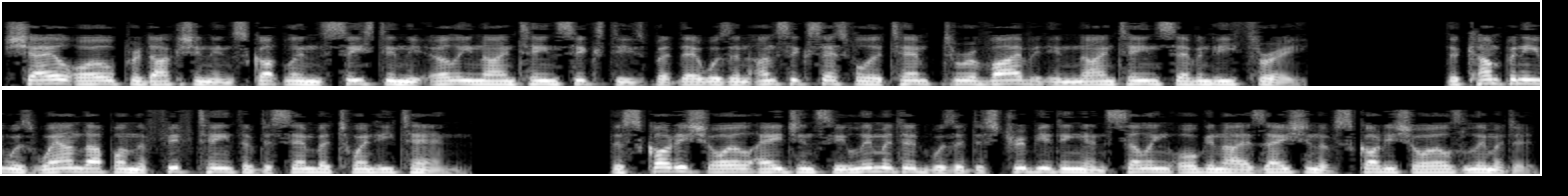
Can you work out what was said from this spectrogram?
Shale oil production in Scotland ceased in the early 1960s but there was an unsuccessful attempt to revive it in 1973. The company was wound up on 15 December 2010. The Scottish Oil Agency Limited was a distributing and selling organisation of Scottish Oils Limited.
